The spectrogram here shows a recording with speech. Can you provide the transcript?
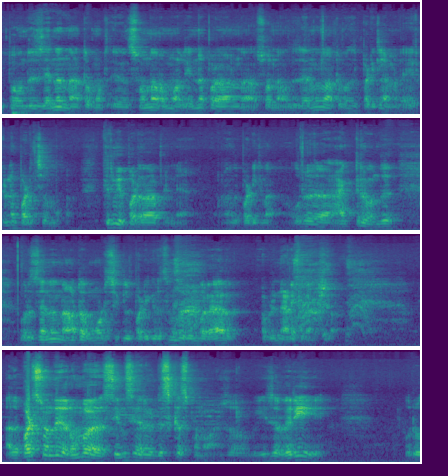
இப்போ வந்து ஜெனன் நாட்டம் சொன்ன ரொம்ப நாள் என்ன படம் நான் சொன்னேன் வந்து ஜெனன் நாட்டம் வந்து படிக்கலாம் ஏற்கனவே படித்தோம் திரும்பி படுறா அப்படின்னு. அது படிக்கலாம் ஒரு ஆக்டர் வந்து ஒரு ஜெனன் ஆட்டோ மோட்டர் சைக்கிள் படிக்கிறது வந்து ரொம்ப ரேர் அப்படின்னு நினைக்கிறேன் ஆக்சுவலாக அதை படித்து வந்து ரொம்ப சின்சியராக டிஸ்கஸ் பண்ணுவான். ஸோ இஸ் அ வெரி ஒரு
